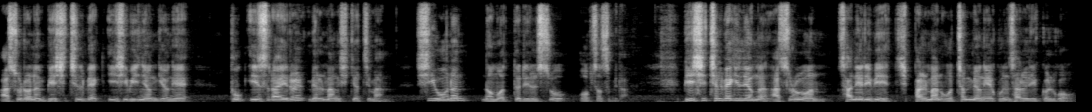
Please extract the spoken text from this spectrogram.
아수르는 BC 722년경에 북이스라엘을 멸망시켰지만 시온은 넘어뜨릴 수 없었습니다. BC 701년은 아수르원 사네립이 18만 5천 명의 군사를 이끌고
